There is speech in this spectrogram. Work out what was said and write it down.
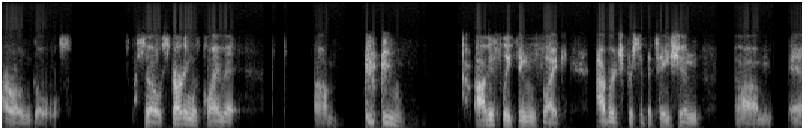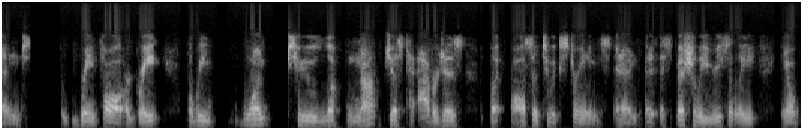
our own goals. So starting with climate, um, obviously things like average precipitation um, and rainfall are great, but we want to look not just to averages, but also to extremes. And especially recently, you know,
